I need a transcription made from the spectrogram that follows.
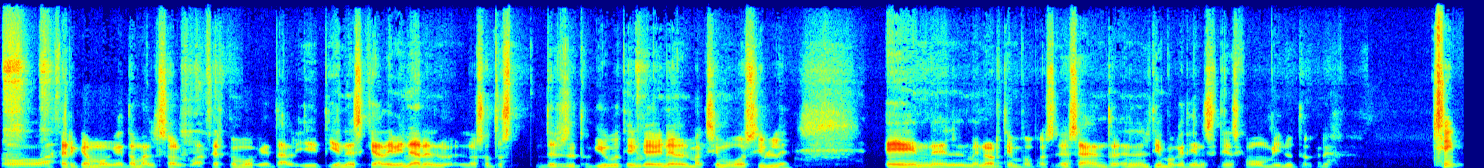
O hacer como que toma el sol, o hacer como que tal. Y tienes que adivinar, los otros desde tu equipo tienen que adivinar el máximo posible en el menor tiempo, pues, o sea, en, el tiempo que tienes, tienes como un minuto, creo. Sí.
